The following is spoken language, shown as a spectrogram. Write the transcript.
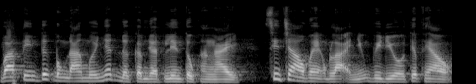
và tin tức bóng đá mới nhất được cập nhật liên tục hàng ngày. Xin chào và hẹn gặp lại những video tiếp theo.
